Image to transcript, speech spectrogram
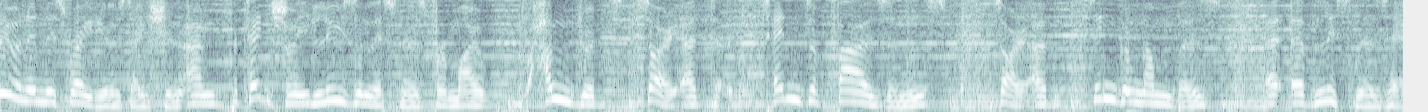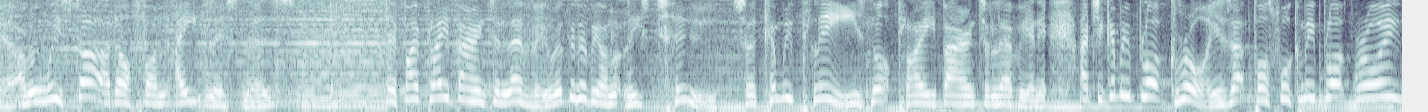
ruining this radio station and potentially losing listeners from my hundreds, sorry, uh, t- tens of thousands, sorry, uh, single numbers uh, of listeners here. I mean, we started off on eight listeners. If I play Barrington Levy, we're going to be on at least two. So can we please not play Barrington Levy any? Actually, can we block Roy? Is that possible? Can we block Roy?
